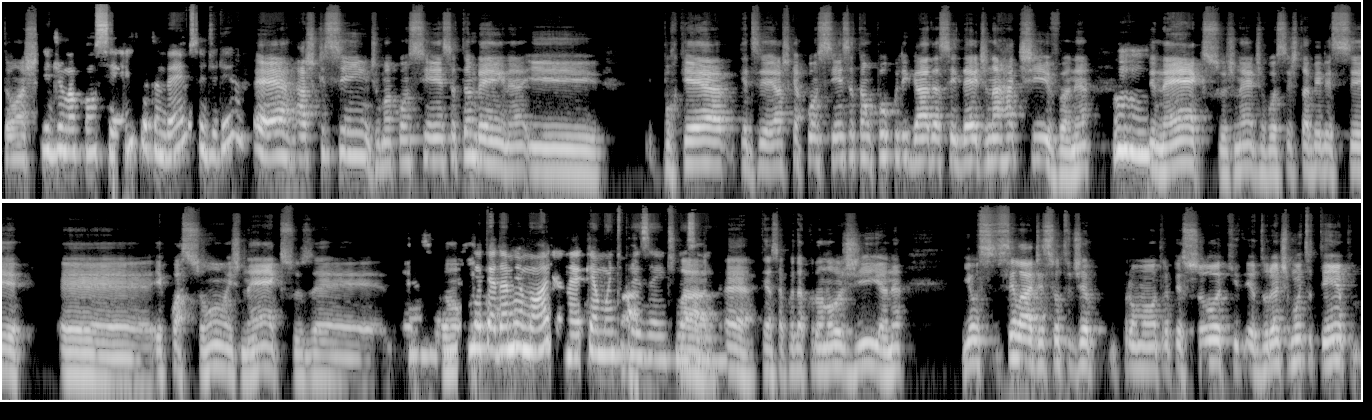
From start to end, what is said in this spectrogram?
Então, acho E de uma consciência também, você diria? É, acho que sim, de uma consciência também, né? E porque, quer dizer, acho que a consciência está um pouco ligada a essa ideia de narrativa, né? Uhum. De nexos, né? De você estabelecer é, equações, nexos. É, e até da memória, né, que é muito claro, presente nesse claro, livro. É, tem essa coisa da cronologia, né? E eu, sei lá, disse outro dia para uma outra pessoa que eu, durante muito tempo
